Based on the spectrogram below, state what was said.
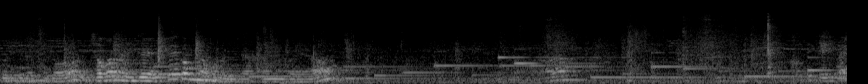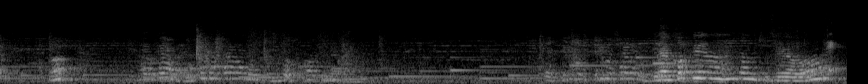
보이시죠? 저거 저거는 이제 백업용으로 이제 가는 거예요 자, 어? 그냥 촬영하는 네, 들고 들고 촬영을 그냥 커피는 한 잔 주세요. 네,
